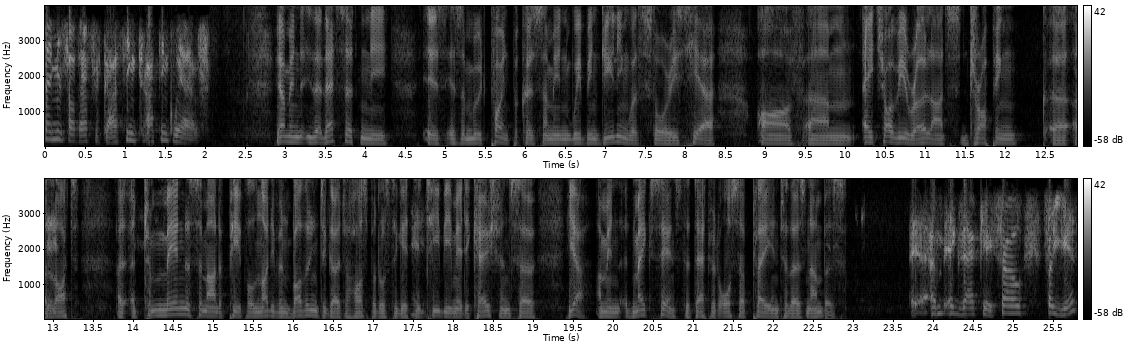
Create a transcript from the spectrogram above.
same in South Africa? I think, I think we have. Yeah, I mean, that certainly is is a moot point because I mean we've been dealing with stories here of um, HIV rollouts dropping uh, a lot. a, a, tremendous amount of people not even bothering to go to hospitals to get mm. their TB medication. So, yeah, I mean, it makes sense that that would also play into those numbers. Um, exactly. So, so yes,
